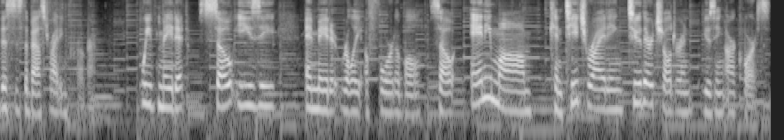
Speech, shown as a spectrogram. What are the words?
this is the best writing program. We've made it so easy and made it really affordable. So any mom can teach writing to their children using our course,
